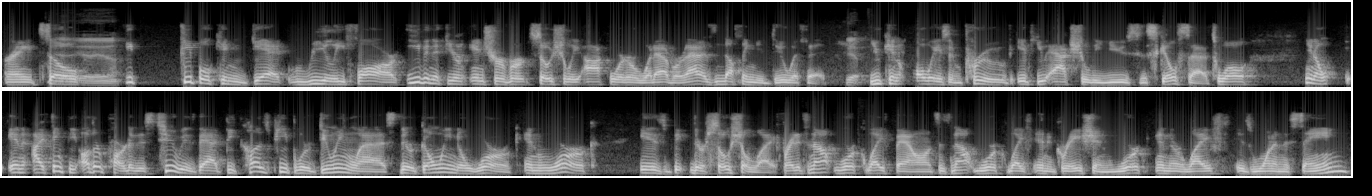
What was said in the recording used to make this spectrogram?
right? So yeah, yeah, yeah. people can get really far, even if you're an introvert, socially awkward, or whatever. That has nothing to do with it. You can always improve if you actually use the skill sets. Well, you know, and I think the other part of this too is that because people are doing less, they're going to work, and work is their social life, right? It's not work life balance, it's not work life integration. Work and their life is one and the same.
